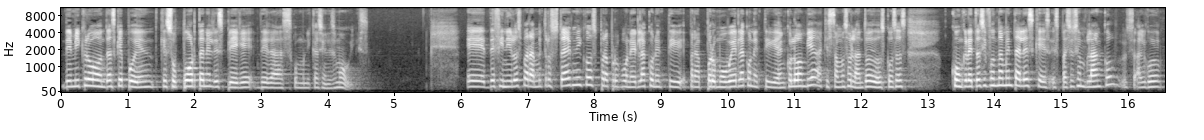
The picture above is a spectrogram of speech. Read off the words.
de microondas que, pueden, que soportan el despliegue de las comunicaciones móviles. Eh, definir los parámetros técnicos para, proponer la para promover la conectividad en Colombia. Aquí estamos hablando de dos cosas concretas y fundamentales, que es espacios en blanco, es algo,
